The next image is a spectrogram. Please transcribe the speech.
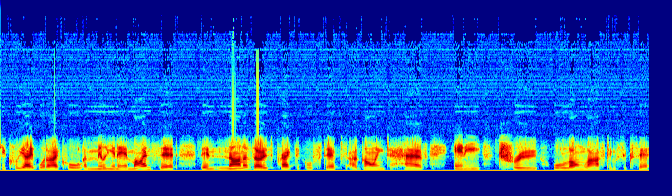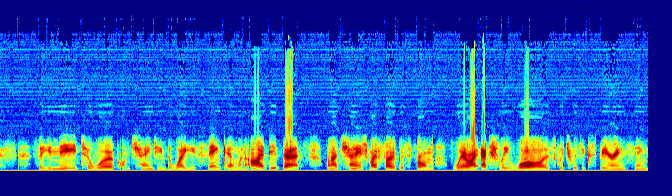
you create what I call a millionaire mindset, then none of those practical steps are going to have any true or long lasting success. So you need to work on changing the way you think. And when I did that, when I changed my focus from where I actually was, which was experiencing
